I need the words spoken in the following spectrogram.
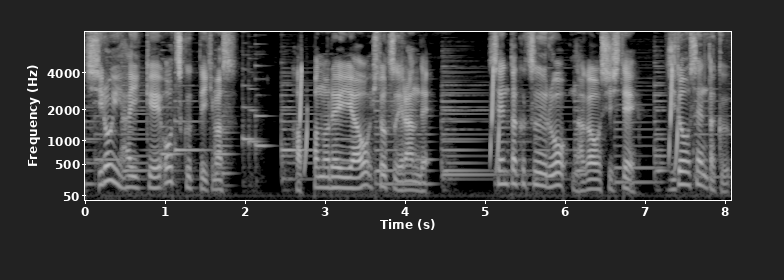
白い背景を作っていきます。葉っぱのレイヤーを一つ選んで、選択ツールを長押しして自動選択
